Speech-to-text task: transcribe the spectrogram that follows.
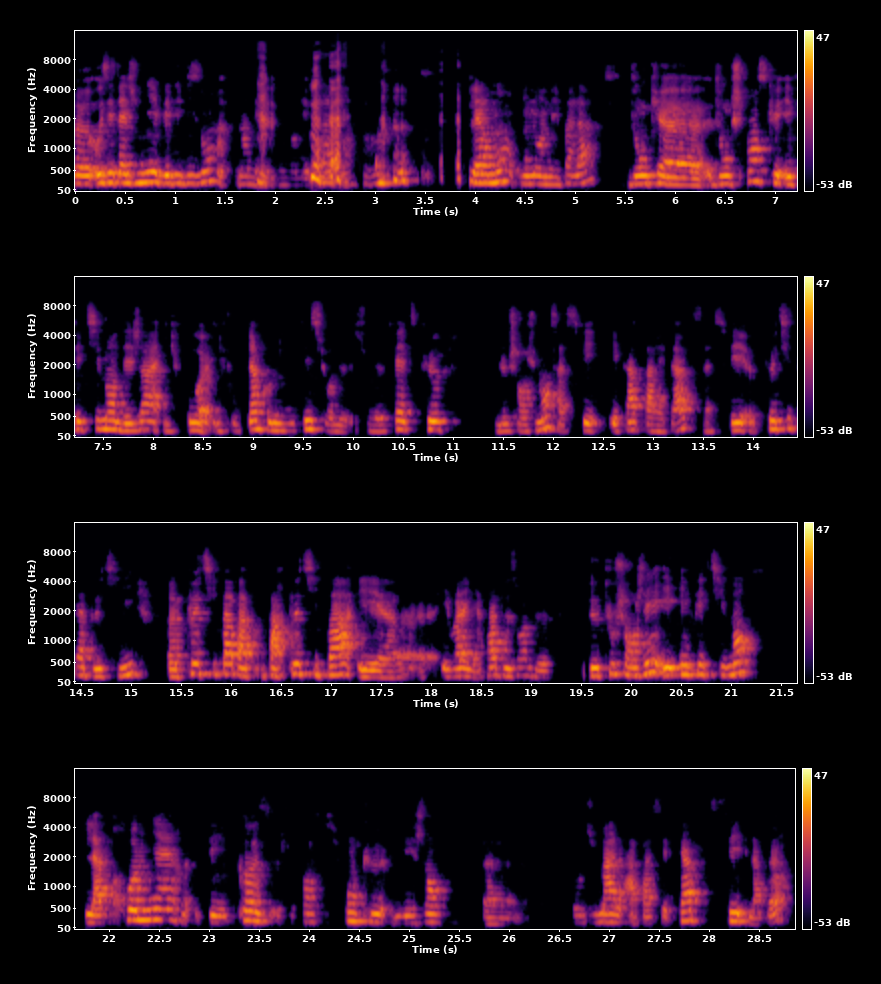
aux États-Unis élever des bisons. Non mais on n'en est pas là. Hein. Clairement, on n'en est pas là. Donc donc je pense que effectivement déjà il faut il faut bien communiquer sur le sur le fait que le changement, ça se fait étape par étape, ça se fait euh, petit à petit, euh, petit pas par, petit pas, et, euh, et voilà, il n'y a pas besoin de, de, tout changer. Et effectivement, la première des causes, je pense, qui font que les gens ont du mal à passer le cap, c'est la peur.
